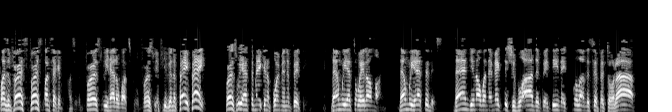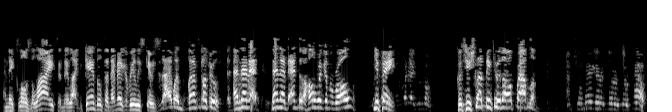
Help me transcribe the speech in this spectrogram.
Was it first? First, one second, one second. First, we had a what school? First, if you're going to pay, pay. First, we had to make an appointment in 15. Then we had to wait online. Then we had to this. Then, you know, when they make the shivuah, the 15, they pull out the Sefer Torah, and they close the lights, and they light the candles, and they make it really scary. He says, I will, what have to go through. And then, at, then at the end of the whole rigmarole, you paid. What did I do wrong? Because you schlepped me through the whole problem. I'm shomer your, your, your cow.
